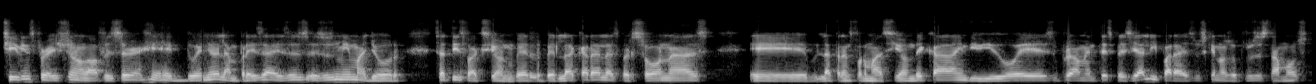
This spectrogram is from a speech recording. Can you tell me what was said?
Chief Inspirational Officer, dueño de la empresa, eso es, eso es mi mayor satisfacción, ver, ver la cara de las personas, eh, la transformación de cada individuo es supremamente especial y para eso es que nosotros estamos,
